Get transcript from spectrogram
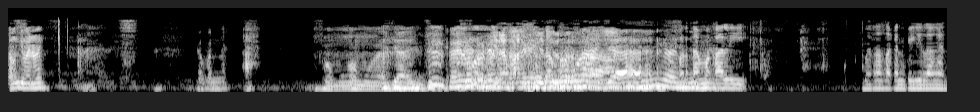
Kamu gimana, Meng? nggak pernah Ngomong-ngomong aja. Kira pernah ngomong aja. pertama kali merasakan kehilangan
